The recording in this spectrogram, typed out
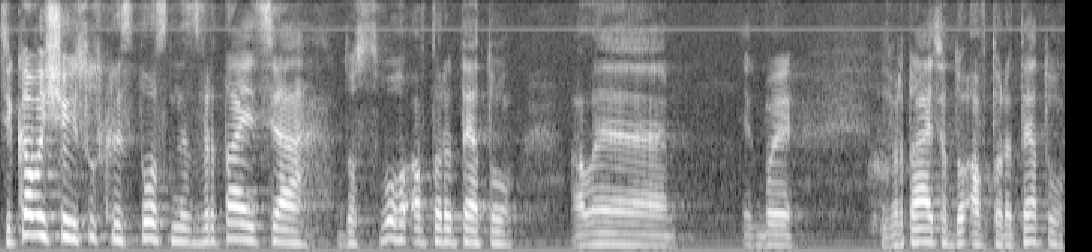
Цікаво, що Ісус Христос не звертається до свого авторитету, але якби звертається до авторитету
